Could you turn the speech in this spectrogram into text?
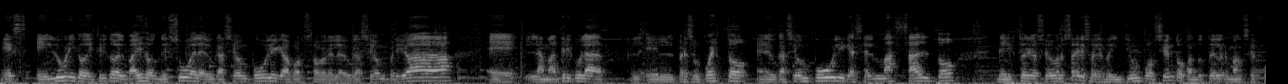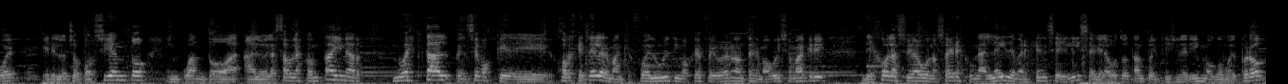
es el único distrito del país donde sube la educación pública por sobre la educación privada. Eh, la matrícula, el presupuesto en educación pública es el más alto de la historia de la Ciudad de Buenos Aires, hoy es 21%, cuando Tellerman se fue era el 8%. En cuanto a, lo de las aulas container, no es tal, pensemos que Jorge Tellerman, que fue el último jefe de gobierno antes de Mauricio Macri, dejó la Ciudad de Buenos Aires con una ley de emergencia edilicia que la votó tanto el kirchnerismo como el PRO,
